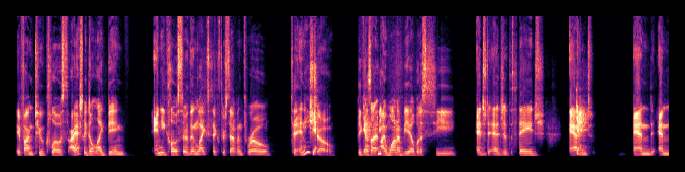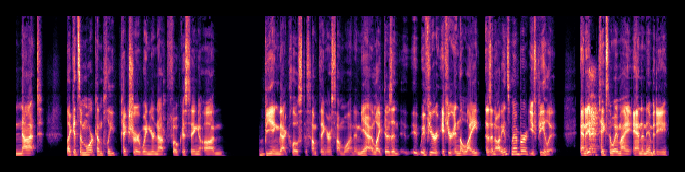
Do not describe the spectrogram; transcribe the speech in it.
if I'm too close, I actually don't like being any closer than like sixth or seventh row to any yeah. show because yeah. I, I want to be able to see edge to edge of the stage and and and not like it's a more complete picture when you're not focusing on being that close to something or someone. And yeah like there's an if you're if you're in the light as an audience member you feel it. And it takes away my anonymity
